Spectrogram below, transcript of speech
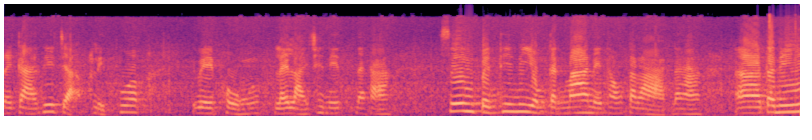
ในการที่จะผลิตพวกเวผงหลาย ๆ ชนิดนะคะ ซึ่งเป็นที่นิยมกันมากในท้องตลาดนะคะอาตอนนี้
